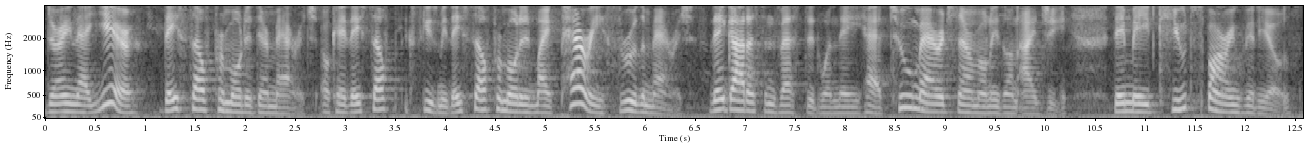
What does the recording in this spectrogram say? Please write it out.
During that year, they self-promoted their marriage. Okay, they self excuse me, they self-promoted Mike Perry through the marriage. They got us invested when they had two marriage ceremonies on IG. They made cute sparring videos.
